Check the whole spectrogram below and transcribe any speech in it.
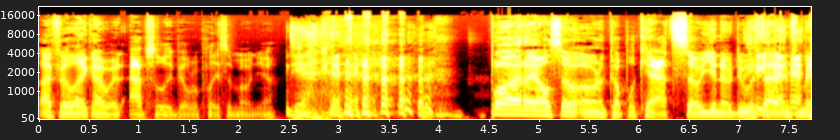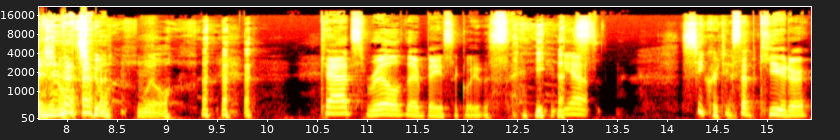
I feel like I would absolutely be able to place ammonia. Yeah. But I also own a couple cats, so you know, do with that Yeah. information what you will. Cats, real, they're basically the same, Yes. Yeah. Secretive. except cuter.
